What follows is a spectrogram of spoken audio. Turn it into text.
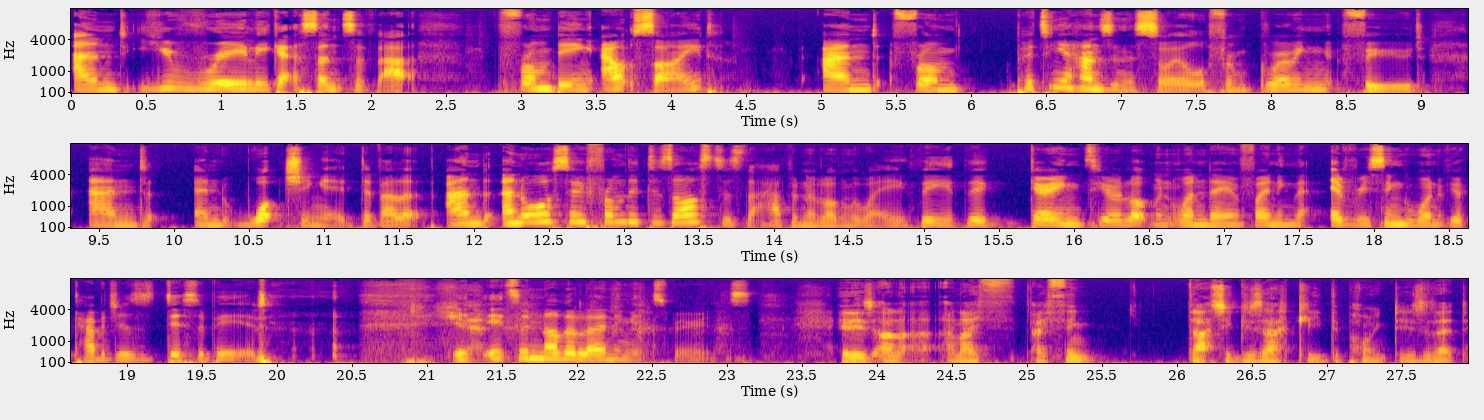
and you really get a sense of that from being outside and from putting your hands in the soil, from growing food and and watching it develop and and also from the disasters that happen along the way the the going to your allotment one day and finding that every single one of your cabbages disappeared yeah. it, it's another learning experience it is and, and i th- i think that's exactly the point is that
